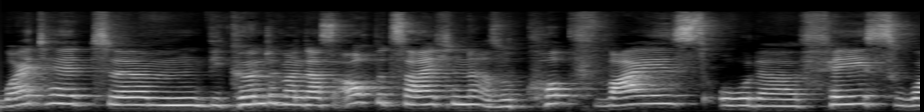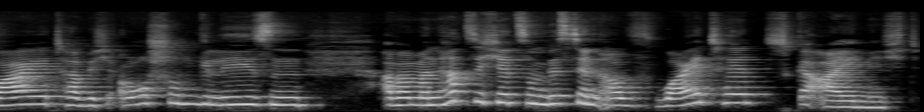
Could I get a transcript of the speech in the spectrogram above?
Whitehead, ähm, wie könnte man das auch bezeichnen? Also Kopfweiß oder Face White habe ich auch schon gelesen. Aber man hat sich jetzt so ein bisschen auf Whitehead geeinigt.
